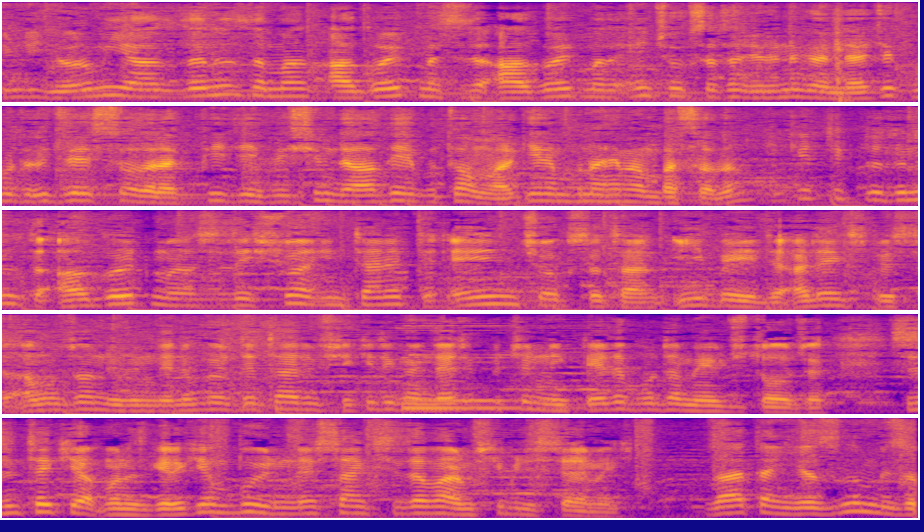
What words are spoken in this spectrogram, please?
Şimdi yorumu yazdığınız zaman algoritma size algoritmada en çok satan ürünü gönderecek. Burada ücretsiz olarak PDF'i şimdi al diye buton var. Gelin buna hemen basalım. Linke tıkladığınızda algoritma size şu an internette en çok satan eBay'de, AliExpress'te, Amazon ürünlerini böyle detaylı bir şekilde gönderecek. Bütün linkleri de burada mevcut olacak. Sizin tek yapmanız gereken bu ürünleri sanki size varmış gibi listelemek. Zaten yazılım bize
